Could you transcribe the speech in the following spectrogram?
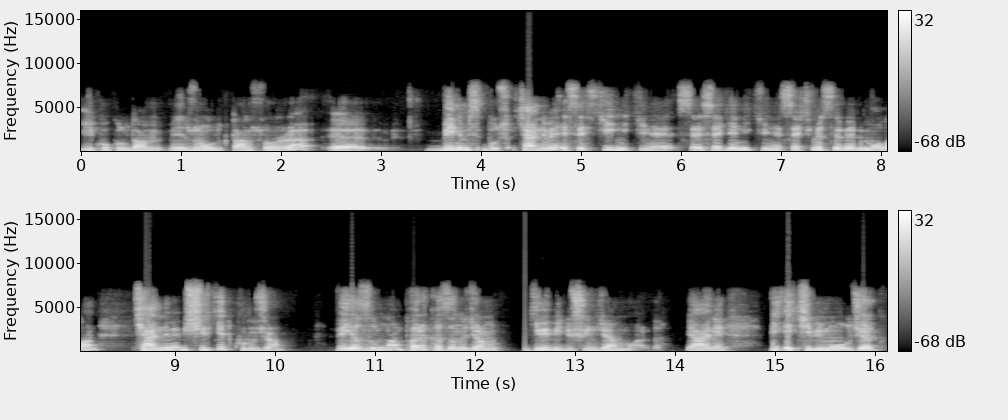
İlkokuldan mezun olduktan sonra e, benim bu kendime SSG nickini, SSG nickini seçme sebebim olan kendime bir şirket kuracağım ve yazılımdan para kazanacağım gibi bir düşüncem vardı. Yani bir ekibim olacak.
